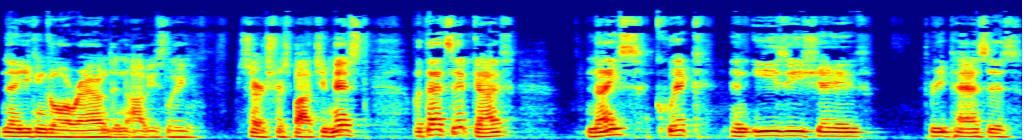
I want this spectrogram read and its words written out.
Now you can go around and obviously search for spots you missed, but that's it, guys. Nice, quick, and easy shave. Three passes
